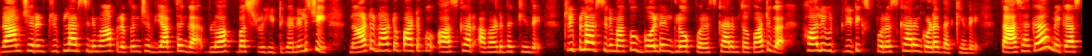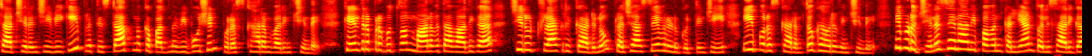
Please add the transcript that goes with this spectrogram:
Ram Charan triple R cinema ప్రపంచవ్యాప్తంగా బ్లాక్ బస్టర్ హిట్గా నిలిచి నాటు నాటు పాటకు ఆస్కార్ అవార్డు దక్కింది. ట్రిపుల్ ఆర్ సినిమాకు గోల్డెన్ గ్లోబ్ పురస్కారంతో పాటుగా హాలీవుడ్ క్రిటిక్స్ పురస్కారం కూడా దక్కింది. తాజాగా మెగాస్టార్ చిరంజీవికి ప్రతిష్టాత్మక పద్మ విభూషణ్ పురస్కారం పురస్కారం వరించింది. కేంద్ర ప్రభుత్వం మానవతావాదిగా చిరు ట్రాక్ రికార్డును ప్రజాసేవలను గుర్తించి ఈ పురస్కారంతో గౌరవించింది. ఇప్పుడు జనసేనాని పవన్ కళ్యాణ్ తొలిసారిగా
